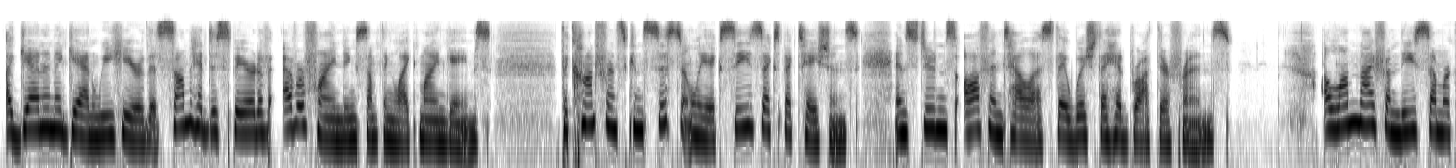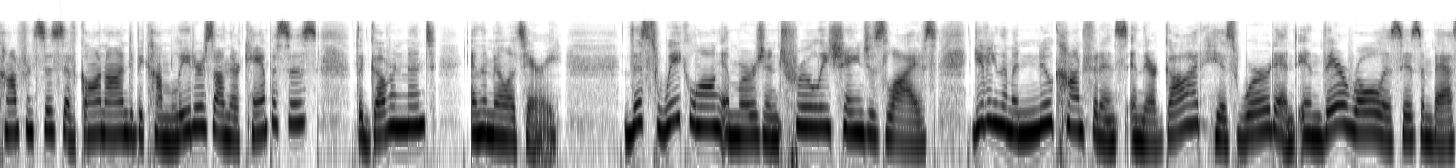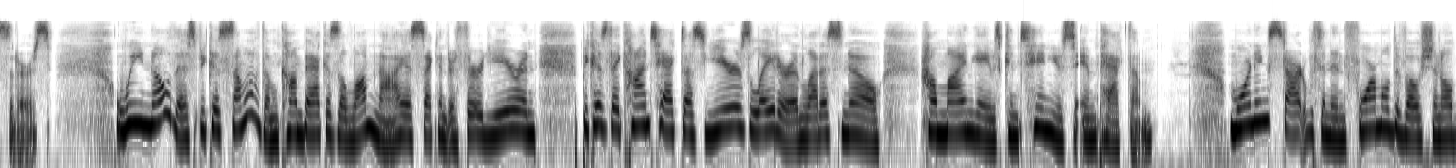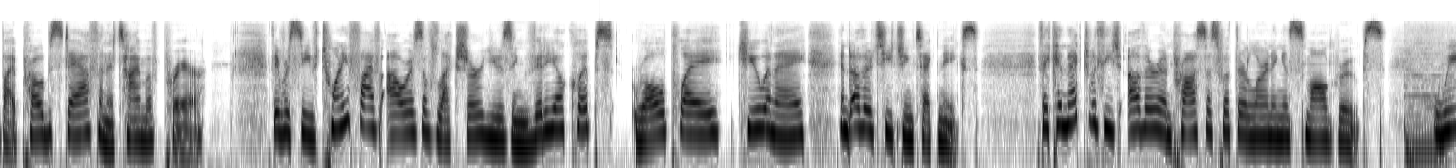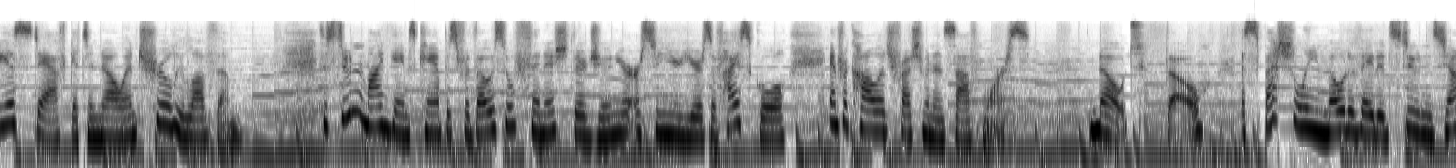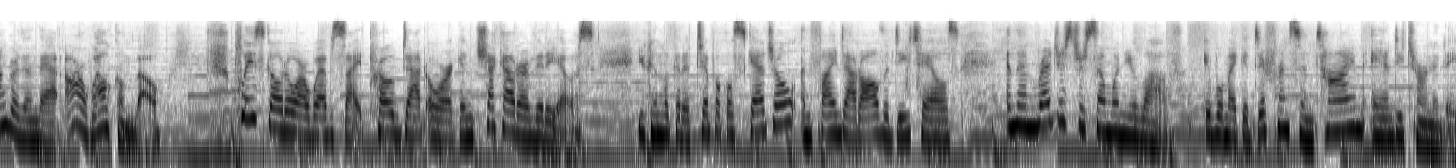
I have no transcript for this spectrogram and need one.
Again and again, we hear that some had despaired of ever finding something like Mind Games. The conference consistently exceeds expectations, and students often tell us they wish they had brought their friends. Alumni from these summer conferences have gone on to become leaders on their campuses, the government, and the military. This week long immersion truly changes lives, giving them a new confidence in their God, His Word, and in their role as His ambassadors. We know this because some of them come back as alumni a second or third year and because they contact us years later and let us know how Mind Games continues to impact them. Mornings start with an informal devotional by probe staff and a time of prayer. They receive 25 hours of lecture using video clips, role play, Q&A, and other teaching techniques. They connect with each other and process what they're learning in small groups. We as staff get to know and truly love them. The Student Mind Games Camp is for those who have finished their junior or senior years of high school and for college freshmen and sophomores. Note, though, especially motivated students younger than that are welcome, though. Please go to our website, probe.org, and check out our videos. You can look at a typical schedule and find out all the details, and then register someone you love. It will make a difference in time and eternity.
